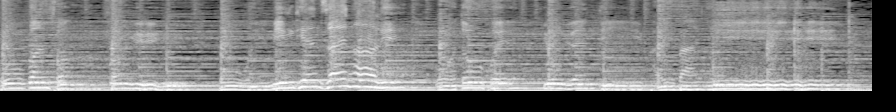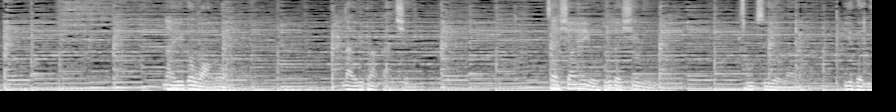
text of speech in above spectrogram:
不管风风雨雨，不问明天在哪里，我都会永远地陪伴你。一个网络，那一段感情，在香烟有毒的心里，从此有了一个你。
